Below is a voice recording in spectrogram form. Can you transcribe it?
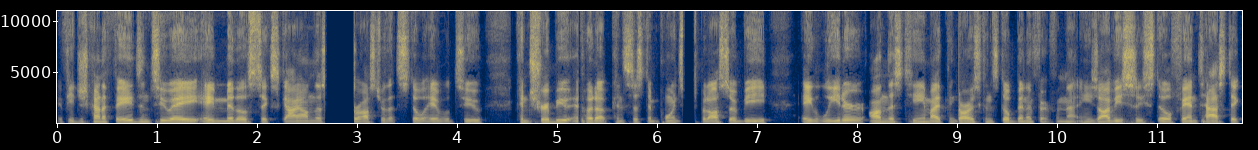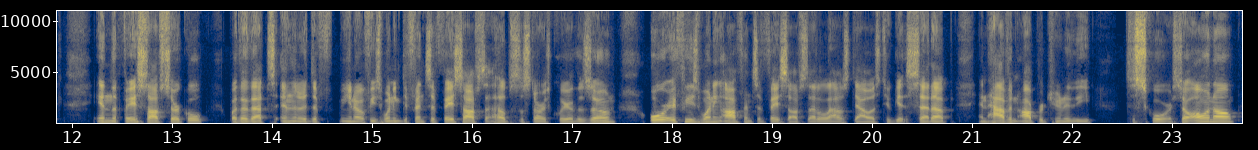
if he just kind of fades into a, a middle six guy on this roster that's still able to contribute and put up consistent points, but also be a leader on this team, I think Stars can still benefit from that. And he's obviously still fantastic in the faceoff circle, whether that's in the, def- you know, if he's winning defensive faceoffs, that helps the Stars clear the zone, or if he's winning offensive faceoffs, that allows Dallas to get set up and have an opportunity to score. So, all in all,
